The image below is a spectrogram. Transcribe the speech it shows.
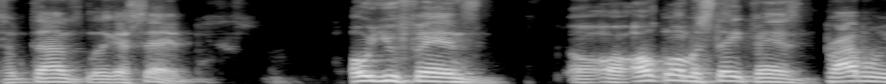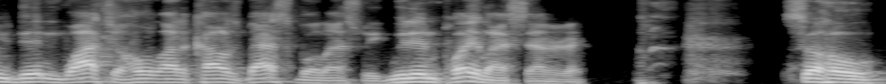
Sometimes like i said ou fans or oklahoma state fans probably didn't watch a whole lot of college basketball last week we didn't play last saturday So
